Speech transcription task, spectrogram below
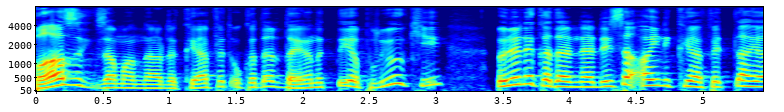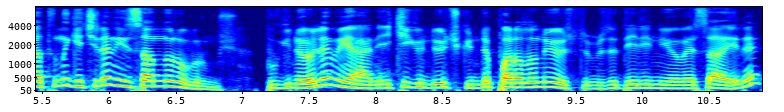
Bazı zamanlarda kıyafet o kadar dayanıklı yapılıyor ki ölene kadar neredeyse aynı kıyafetle hayatını geçiren insanlar olurmuş. Bugün öyle mi yani? iki günde üç günde paralanıyor üstümüzde deliniyor vesaire.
